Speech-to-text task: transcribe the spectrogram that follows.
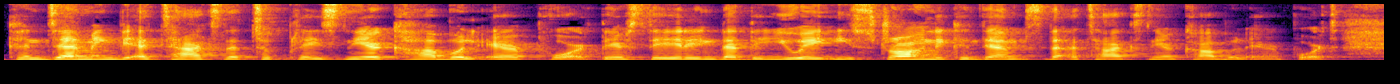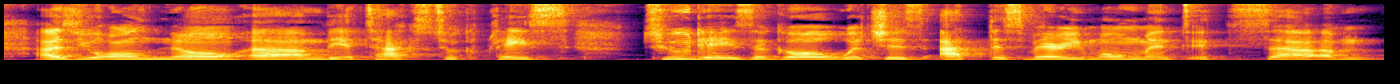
condemning the attacks that took place near Kabul airport. They're stating that the UAE strongly condemns the attacks near Kabul airport. As you all know, um, the attacks took place two days ago, which is at this very moment, it's um,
